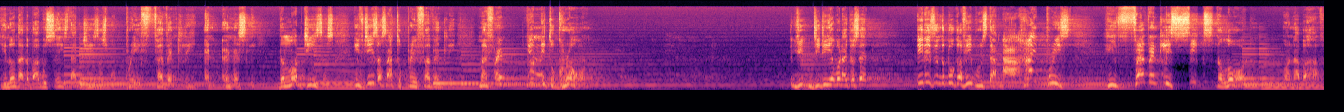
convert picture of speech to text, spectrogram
You know that the Bible says that Jesus will pray fervently and earnestly. The Lord Jesus, if Jesus had to pray fervently, my friend, you need to groan. You, did you hear what I just said? It is in the book of Hebrews that our high priest he fervently seeks the Lord on our behalf.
